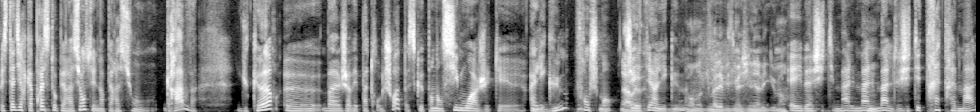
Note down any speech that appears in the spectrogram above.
C'est-à-dire qu'après cette opération, c'était une opération grave du cœur. Euh, bah, j'avais pas trop le choix parce que pendant six mois, j'étais un légume. Franchement, Ah j'ai ouais. été un légume. On a du mal à vous imaginer un légume. hein. Et ben j'étais mal, mal, Hmm. mal. J'étais très, très mal.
